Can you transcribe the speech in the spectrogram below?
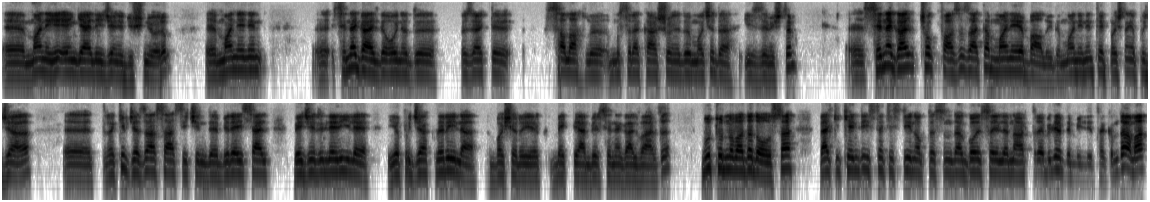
e, Mane'yi engelleyeceğini düşünüyorum. E, Mane'nin e, Senegal'de oynadığı özellikle Salahlı Mısır'a karşı oynadığı maçı da izlemiştim. E, Senegal çok fazla zaten Mane'ye bağlıydı. Mane'nin tek başına yapacağı e, rakip ceza sahası içinde bireysel becerileriyle yapacaklarıyla başarıyı bekleyen bir Senegal vardı. Bu turnuvada da olsa belki kendi istatistiği noktasında gol sayılarını arttırabilirdi milli takımda ama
